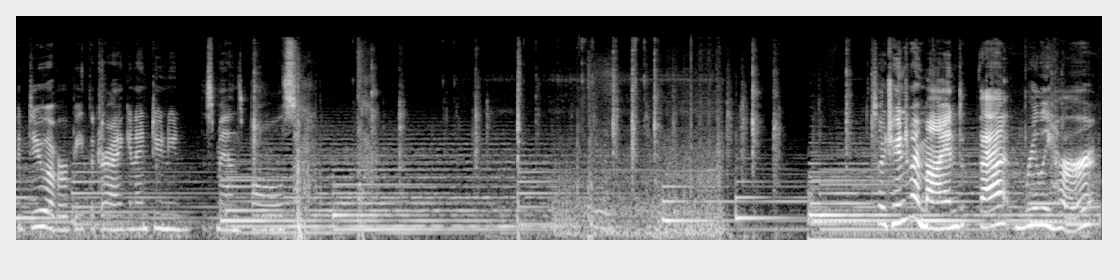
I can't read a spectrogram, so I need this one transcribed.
I do ever beat the dragon. I do need this man's balls. So I changed my mind. That really hurt.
